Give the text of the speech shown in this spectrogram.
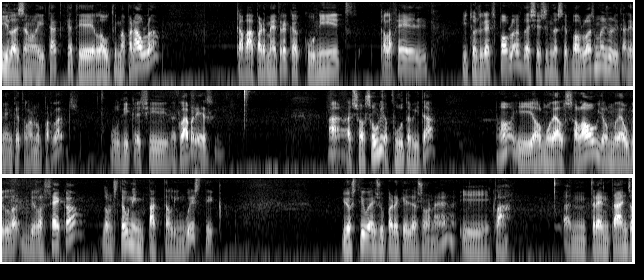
i la Generalitat, que té l'última paraula, que va permetre que Cunit, Calafell i tots aquests pobles deixessin de ser pobles majoritàriament catalanoparlants. Ho dic així de clar, perquè és... Ah, això s'hauria pogut evitar. No? I el model Salou i el model Vila, Vilaseca doncs, té un impacte lingüístic. Jo estiuejo per aquella zona, eh? i clar, en 30 anys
